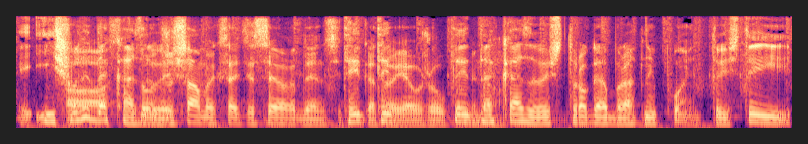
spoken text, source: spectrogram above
И, и что а, ты доказываешь? Тот же самый, кстати, Server Density, ты, который ты, я уже упомянул. Ты доказываешь строго обратный point. То есть ты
